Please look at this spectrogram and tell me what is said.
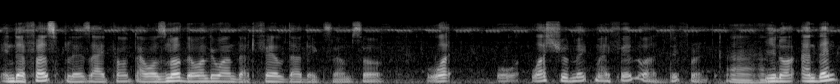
In the first place, I thought I was not the only one that failed that exam. So, what what should make my failure different? Uh-huh. You know. And then,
